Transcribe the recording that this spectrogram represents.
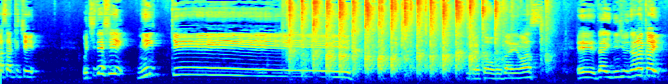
朝吉内弟子日記ありがとうございます。えー、第27回、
